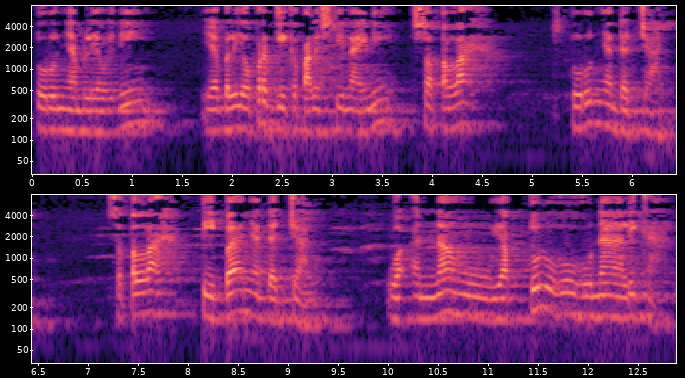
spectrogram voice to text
Turunnya beliau ini ya beliau pergi ke Palestina ini setelah turunnya Dajjal. Setelah tibanya Dajjal. Wa annahu yaqtuluhu hunalika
